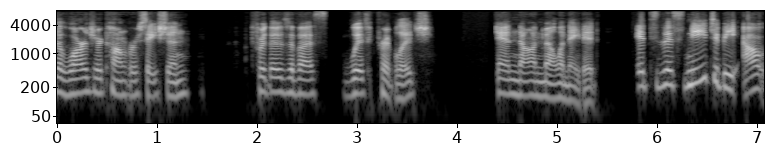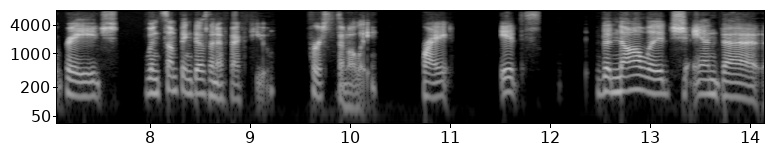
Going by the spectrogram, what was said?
the larger conversation for those of us with privilege and non-melanated it's this need to be outraged when something doesn't affect you personally, right? It's the knowledge and the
